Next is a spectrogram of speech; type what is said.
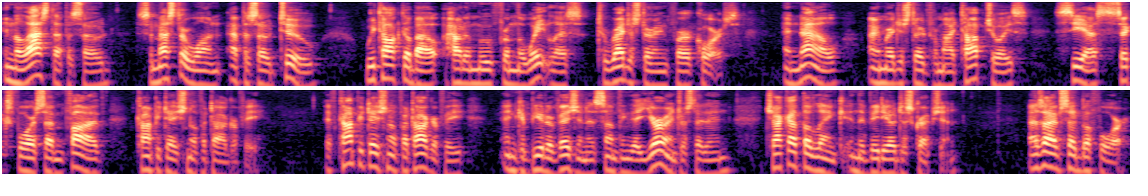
In the last episode, Semester 1, Episode 2, we talked about how to move from the waitlist to registering for a course, and now I'm registered for my top choice, CS6475 Computational Photography. If computational photography and computer vision is something that you're interested in, check out the link in the video description. As I have said before,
